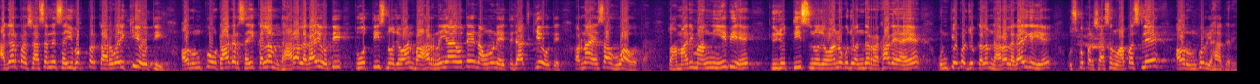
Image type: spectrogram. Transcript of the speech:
अगर प्रशासन ने सही वक्त पर कार्रवाई की होती और उनको उठाकर सही कलम, धारा लगाई होती तो वो तीस नौजवान बाहर नहीं आए होते, ना उन्होंने एहतजाज किए होते और ना ऐसा हुआ होता। तो हमारी मांगनी ये भी है कि जो तीस नौजवानों को जो अंदर रखा गया है उनके ऊपर जो कलम धारा लगाई गई है उसको प्रशासन वापस ले और उनको रिहा करे।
